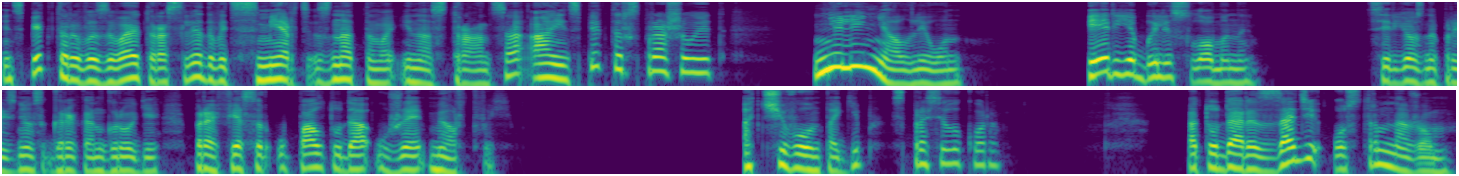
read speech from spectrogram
Инспекторы вызывают расследовать смерть знатного иностранца, а инспектор спрашивает, не линял ли он. Перья были сломаны. Серьезно произнес Грег Ангроги. Профессор упал туда уже мертвый. От чего он погиб? спросила Кора. От удара сзади острым ножом,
